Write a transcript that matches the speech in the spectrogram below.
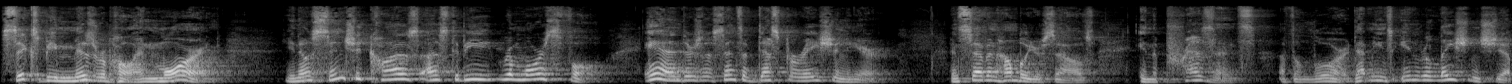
Six, be miserable and mourn. You know, sin should cause us to be remorseful. And there's a sense of desperation here. And seven, humble yourselves in the presence of the Lord. That means in relationship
